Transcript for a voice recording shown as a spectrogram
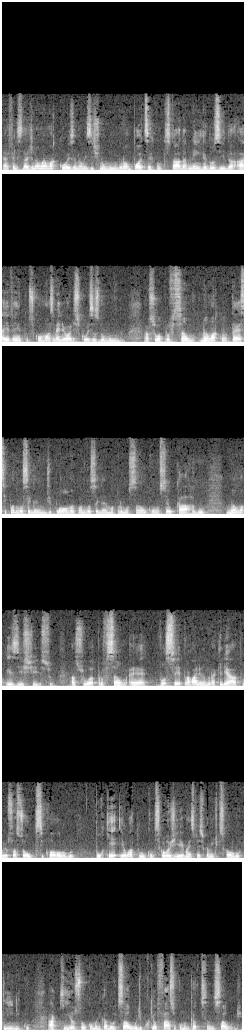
É, felicidade não é uma coisa, não existe no mundo, não pode ser conquistada nem reduzida a eventos, como as melhores coisas do mundo. A sua profissão não acontece quando você ganha um diploma, quando você ganha uma promoção com o seu cargo, não existe isso. A sua profissão é você trabalhando naquele ato. Eu só sou psicólogo porque eu atuo com psicologia, mais especificamente psicólogo clínico. Aqui eu sou comunicador de saúde porque eu faço comunicação de saúde.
